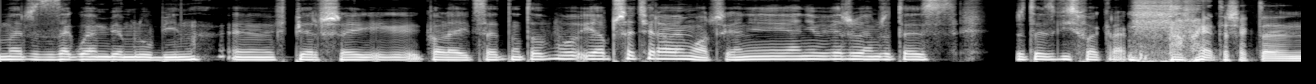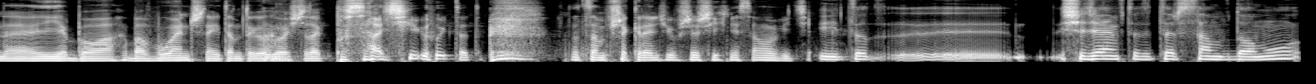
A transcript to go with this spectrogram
mecz z Zagłębiem Lubin y, w pierwszej kolejce, no to było, ja przecierałem oczy. Ja nie, ja nie wierzyłem, że to jest, że to jest Wisła Kraków. No pamiętasz, jak ten e, jeboła chyba w Łęcznej tam tego Ach. gościa tak posadził i to, to, tam przekręcił przecież ich niesamowicie. I to y, siedziałem wtedy też sam w domu.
